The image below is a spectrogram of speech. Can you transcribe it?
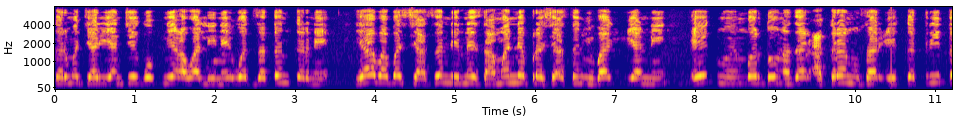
कर्मचारी यांचे गोपनीय अहवाल लिहिणे व जतन करणे याबाबत शासन निर्णय सामान्य प्रशासन विभाग यांनी एक नोव्हेंबर दोन हजार अकरा नुसार एकत्रित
